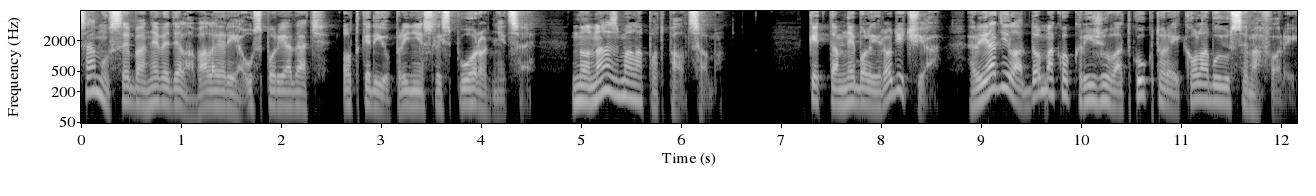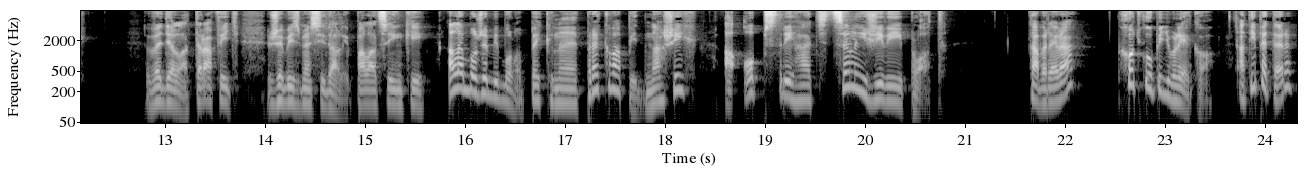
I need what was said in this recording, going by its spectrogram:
Samu seba nevedela Valéria usporiadať, odkedy ju priniesli z pôrodnice, no nás mala pod palcom. Keď tam neboli rodičia, riadila dom ako kryžovatku, ktorej kolabujú semafory. Vedela trafiť, že by sme si dali palacinky, alebo že by bolo pekné prekvapiť našich a obstrihať celý živý plot. Cabrera, choď kúpiť mlieko. A ty, Peter,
